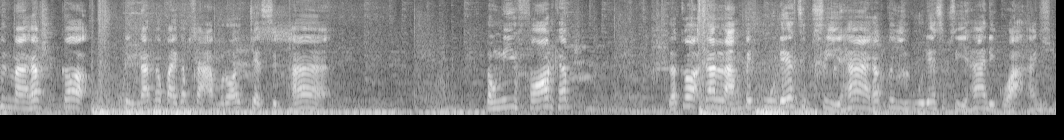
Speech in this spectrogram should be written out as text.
ขึ้นมาครับ ก็หนึ่งนัดเข้าไปครับ 375 ตรงนี้ฟอสครับ แล้วก็ด้านหลังเป็นอูเดส14-5 ครับ ก็ยิงอูเดส14-5 ดีกว่ายิง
